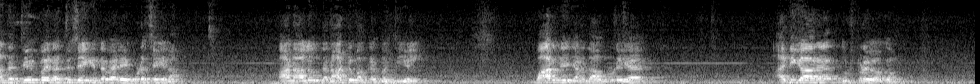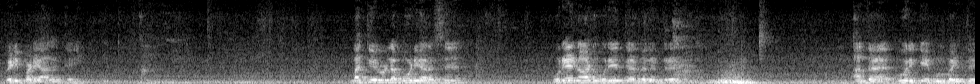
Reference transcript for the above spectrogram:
அந்த தீர்ப்பை ரத்து செய்கின்ற வேலையை கூட செய்யலாம். ஆனாலும் இந்த நாட்டு மக்கள் மத்தியில் பாரதிய ஜனதாவினுடைய அதிகார துஷ்பிரயோகம் வெளிப்படையாக தெரியும். மத்தியில் உள்ள மோடி அரசு ஒரே நாடு ஒரே தேர்தல் என்று அந்த கோரிக்கையை முன்வைத்து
